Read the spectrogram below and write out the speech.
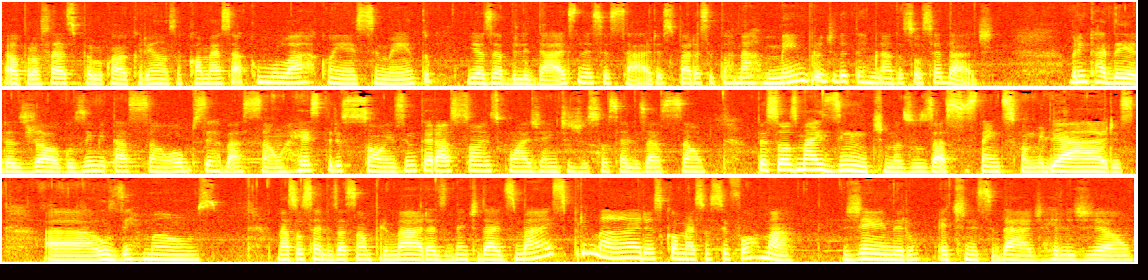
É o processo pelo qual a criança começa a acumular conhecimento e as habilidades necessárias para se tornar membro de determinada sociedade. Brincadeiras, jogos, imitação, observação, restrições, interações com agentes de socialização, pessoas mais íntimas, os assistentes familiares, uh, os irmãos, na socialização primária, as identidades mais primárias começam a se formar: gênero, etnicidade, religião.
